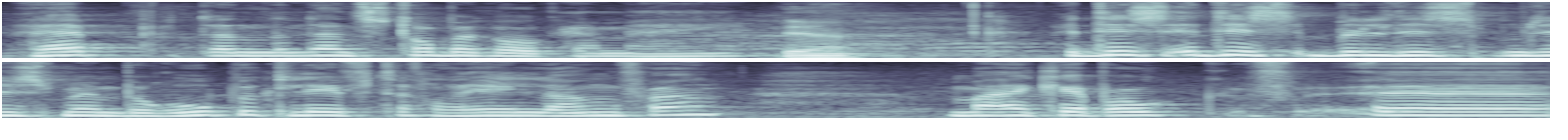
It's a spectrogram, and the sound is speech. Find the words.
heb, dan, dan stop ik ook aan mij. ja. Het is, het, is, het, is, het is mijn beroep, ik leef er al heel lang van. Maar ik heb ook, eh,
